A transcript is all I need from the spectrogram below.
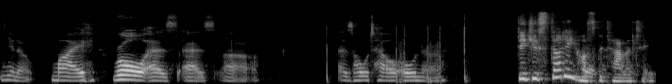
you know my role as as uh, as hotel owner did you study hospitality?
